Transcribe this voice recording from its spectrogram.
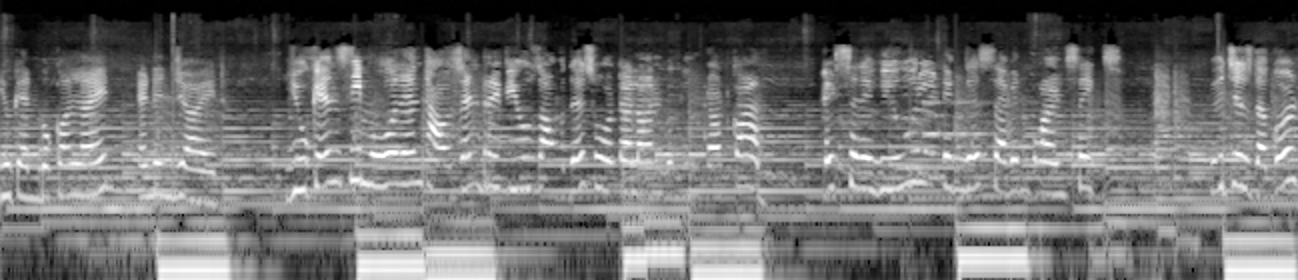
You can book online and enjoy it. You can see more than 1000 reviews of this hotel on booking.com. Its review rating is 7.6, which is the good.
